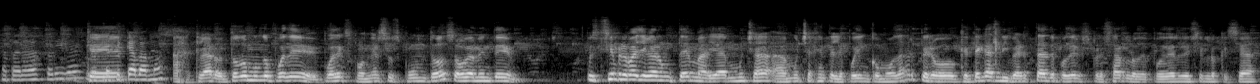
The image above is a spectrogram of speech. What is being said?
La palabra florida, lo Que- platicábamos. Ah, claro, todo el mundo puede, puede exponer sus puntos. Obviamente, pues siempre va a llegar un tema y a mucha, a mucha gente le puede incomodar, pero que tengas libertad de poder expresarlo, de poder decir lo que sea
